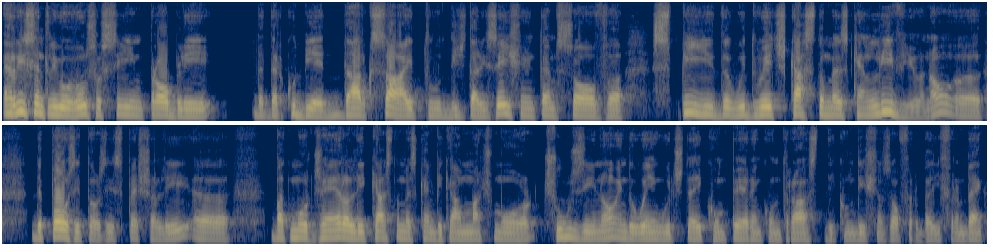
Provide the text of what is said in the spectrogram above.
and recently we've also seen probably that there could be a dark side to digitalization in terms of uh, speed with which customers can leave you, you know, uh, depositors especially. Uh, but more generally, customers can become much more choosy, you know, in the way in which they compare and contrast the conditions offered by different banks.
